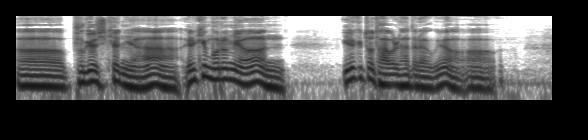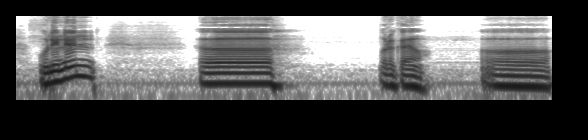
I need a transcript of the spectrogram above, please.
어 부결시켰냐 이렇게 물으면 이렇게 또 답을 하더라고요. 어 우리는 어 뭐랄까요 어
